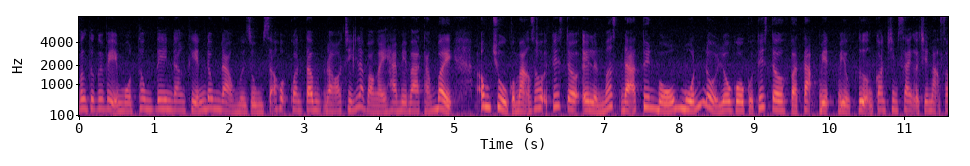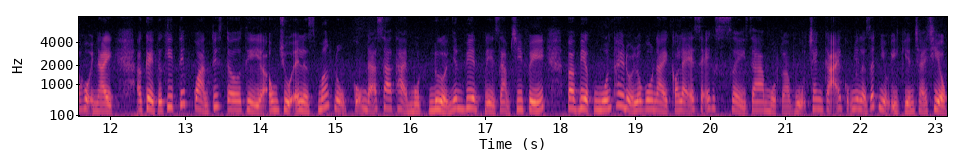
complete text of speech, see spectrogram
Vâng thưa quý vị, một thông tin đang khiến đông đảo người dùng xã hội quan tâm đó chính là vào ngày 23 tháng 7, ông chủ của mạng xã hội Twitter Elon Musk đã tuyên bố muốn đổi logo của Twitter và tạm biệt biểu tượng con chim xanh ở trên mạng xã hội này. À, kể từ khi tiếp quản Twitter thì ông chủ Elon Musk cũng đã sa thải một nửa nhân viên để giảm chi phí và việc muốn thay đổi logo này có lẽ sẽ xảy ra một à, vụ tranh cãi cũng như là rất nhiều ý kiến trái chiều.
